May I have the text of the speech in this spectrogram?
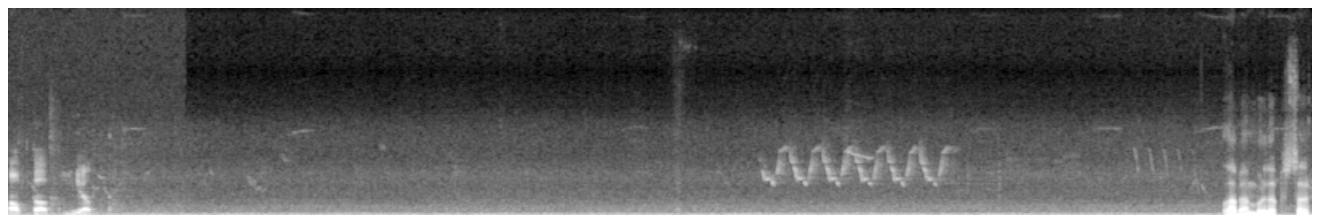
Altta altta bir altta. Valla ben burada pusarım.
